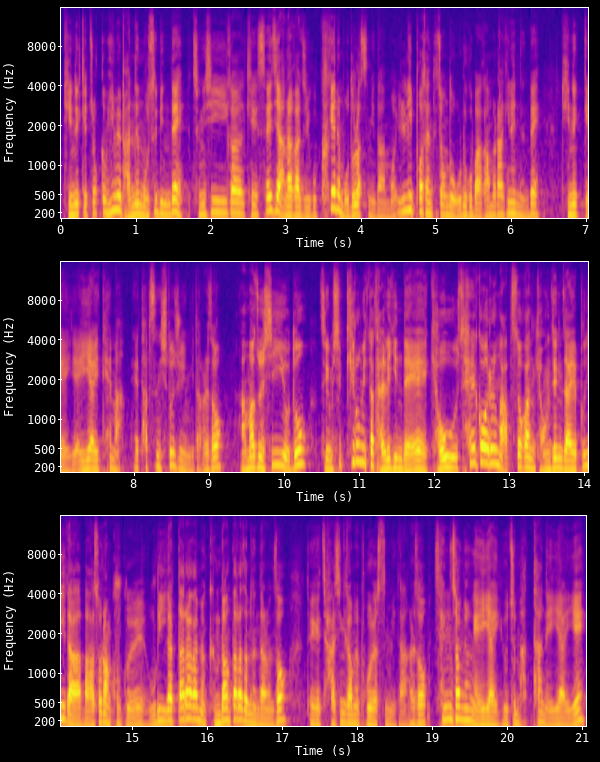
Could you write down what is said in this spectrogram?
뒤늦게 조금 힘을 받는 모습인데 증시가 이렇게 세지 않아가지고 크게는 못 올랐습니다. 뭐 1, 2% 정도 오르고 마감을 하긴 했는데 뒤늦게 AI 테마에 탑승 시도 중입니다. 그래서 아마존 CEO도 지금 10km 달리기인데 겨우 세 걸음 앞서간 경쟁자일 뿐이다. 마소랑 구글 우리가 따라가면 금방 따라잡는다면서 되게 자신감을 보였습니다. 그래서 생성형 AI 요즘 핫한 AI에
